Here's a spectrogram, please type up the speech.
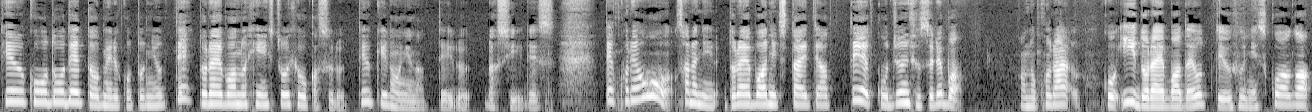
ていう行動データを見ることによってドライバーの品質を評価するっていう機能になっているらしいです。でこれをさらにドライバーに伝えてあってこう遵守すればあのこれこういいドライバーだよっていう風にスコアが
